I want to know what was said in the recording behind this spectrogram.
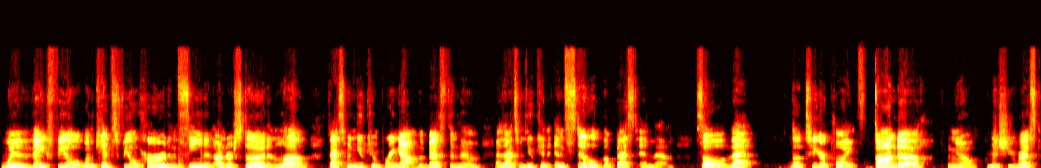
when they feel when kids feel heard and seen and understood and loved that's when you can bring out the best in them and that's when you can instill the best in them. So that the to your point donda you know may she rest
